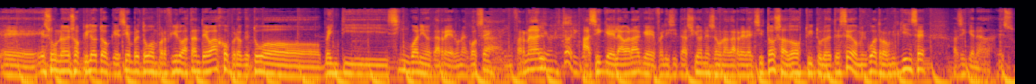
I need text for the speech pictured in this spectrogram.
eh, es uno de esos pilotos que siempre tuvo un perfil bastante bajo, pero que tuvo 25 años de carrera, una cosa infernal. Sí, un histórico. Así que la verdad que felicitaciones a una carrera exitosa, dos títulos de TC, 2004-2015. Así que nada, eso.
